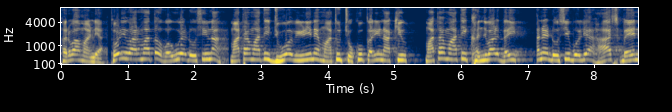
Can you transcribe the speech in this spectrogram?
ફરવા માંડ્યા. થોડી વારમાં તો વહુએ ડોશીના માથામાંથી જુઓ વીણીને માથું ચોખ્ખું કરી નાખ્યું. માથામાંથી ખંજવાળ ગઈ અને ડોશી બોલ્યા, હાશ બહેન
